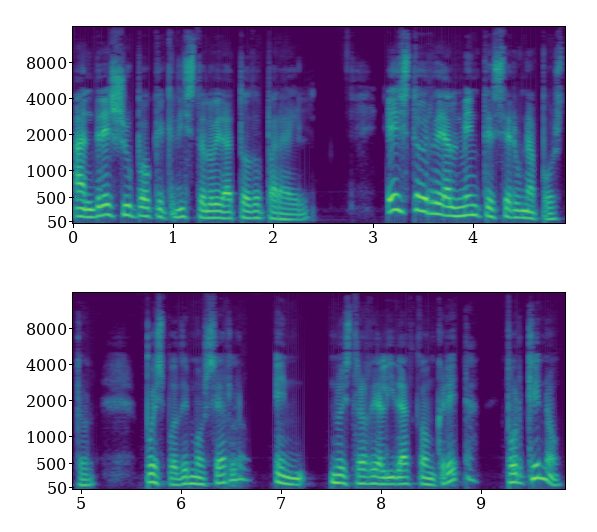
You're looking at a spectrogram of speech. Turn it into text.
Andrés supo que Cristo lo era todo para él. Esto es realmente ser un apóstol, pues podemos serlo en nuestra realidad concreta. ¿Por qué no?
